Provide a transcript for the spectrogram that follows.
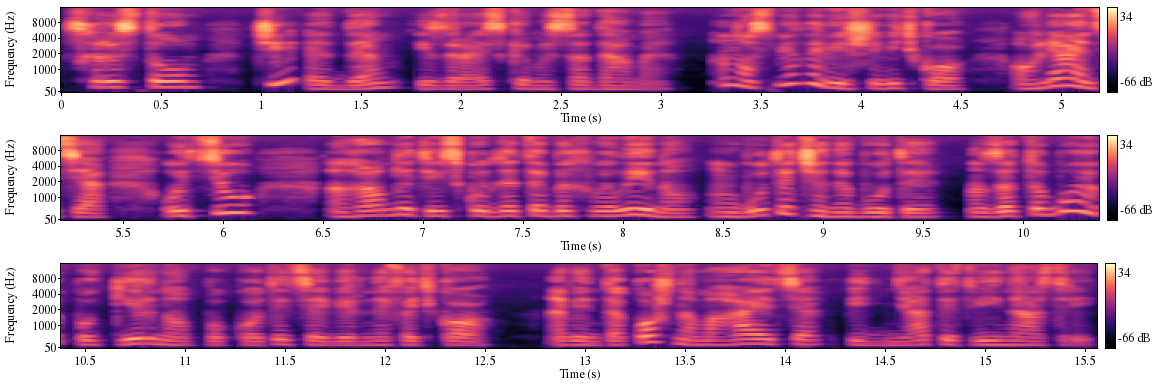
з Христом, чи Едем із райськими садами. Ну, сміливіше, Вітько, оглянься у цю гамлетівську для тебе хвилину, бути чи не бути. За тобою покірно покотиться вірний Федько. Він також намагається підняти твій настрій.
